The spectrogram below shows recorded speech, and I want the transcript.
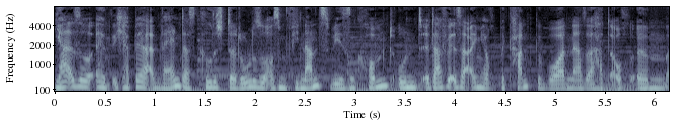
Ja, also äh, ich habe ja erwähnt, dass Kilic Darolo so aus dem Finanzwesen kommt und äh, dafür ist er eigentlich auch bekannt geworden. Also er hat auch ähm,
